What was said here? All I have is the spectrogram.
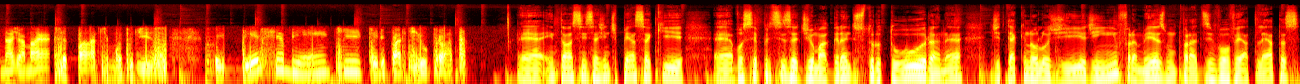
Na Jamaica você parte muito disso. Foi desse ambiente que ele partiu, Prota. É, então, assim, se a gente pensa que é, você precisa de uma grande estrutura, né, de tecnologia, de infra mesmo para desenvolver atletas,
